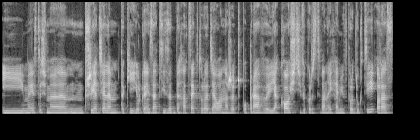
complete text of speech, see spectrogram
i my jesteśmy mm, przyjacielem takiej organizacji ZDHC, która działa na rzecz poprawy jakości wykorzystywanej chemii w produkcji oraz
